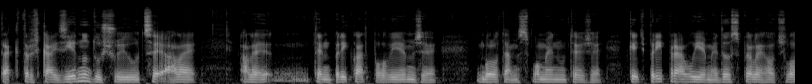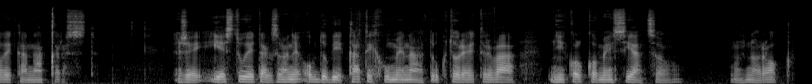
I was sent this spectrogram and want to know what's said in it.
tak troška aj zjednodušujúce, ale, ale ten príklad poviem, že bolo tam spomenuté, že keď pripravujeme dospelého človeka na krst, že jestuje tzv. obdobie katechumenátu, ktoré trvá niekoľko mesiacov, možno rok.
